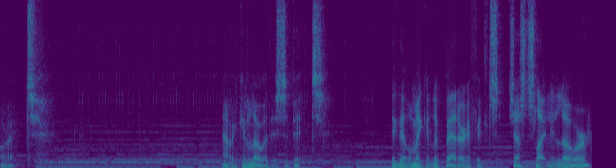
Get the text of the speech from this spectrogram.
All right. Now we can lower this a bit. I think that will make it look better if it's just slightly lower.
